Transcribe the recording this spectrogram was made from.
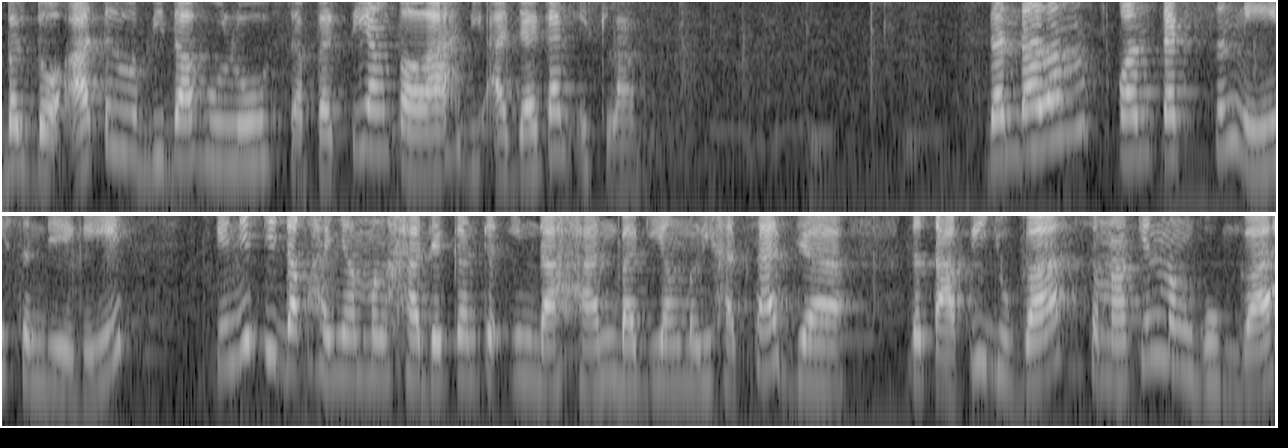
berdoa terlebih dahulu seperti yang telah diajarkan Islam. Dan dalam konteks seni sendiri, ini tidak hanya menghadirkan keindahan bagi yang melihat saja, tetapi juga semakin menggugah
